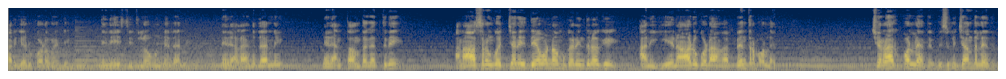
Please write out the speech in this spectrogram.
పరిగెరుకోవడం ఏంటి? నేను ఏ స్థితిలో ఉండేదాన్ని? నేను ఎలాంటి దాన్ని? నేను ఎంత అందగత్తిని? అనవసరంగా వచ్చాను ఈ దేవుణ్ణి నమ్ముకొని ఇందులోకి అని ఏనాడు కూడా ఆమె అభ్యంతరపడలేదు. చిరాకు పడలేదు విసుగు చెందలేదు.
